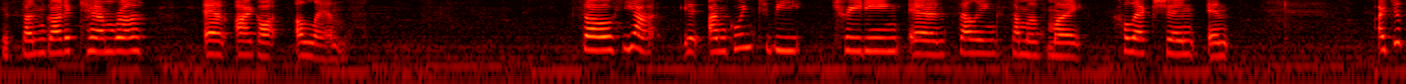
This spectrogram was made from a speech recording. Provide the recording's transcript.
His son got a camera and I got a lens. So, yeah, it, I'm going to be trading and selling some of my collection and I just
